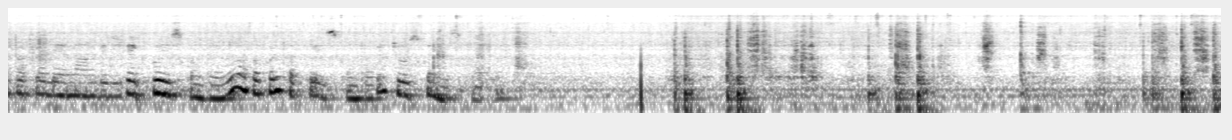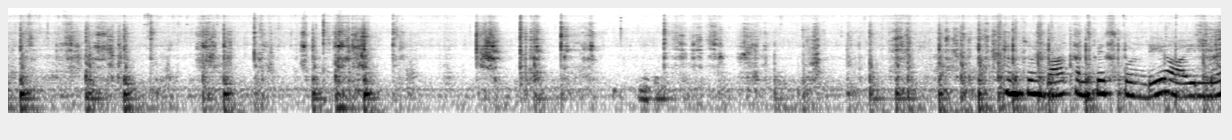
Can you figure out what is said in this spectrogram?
ఒక్కొక్కరు నాన్ వెజ్గా ఎక్కువ వేసుకుంటారు ఒక్కొక్కరు తక్కువ వేసుకుంటారు చూసుకొని వేసుకుంటారు ఇది కొంచెం బాగా కలిపేసుకోండి. ఆయిల్లో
